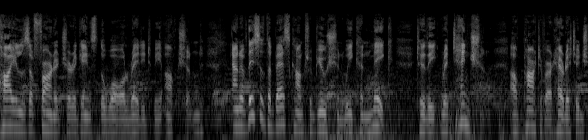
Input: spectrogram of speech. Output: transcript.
piles of furniture against the wall ready to be auctioned. And if this is the best contribution we can make to the retention of part of our heritage,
